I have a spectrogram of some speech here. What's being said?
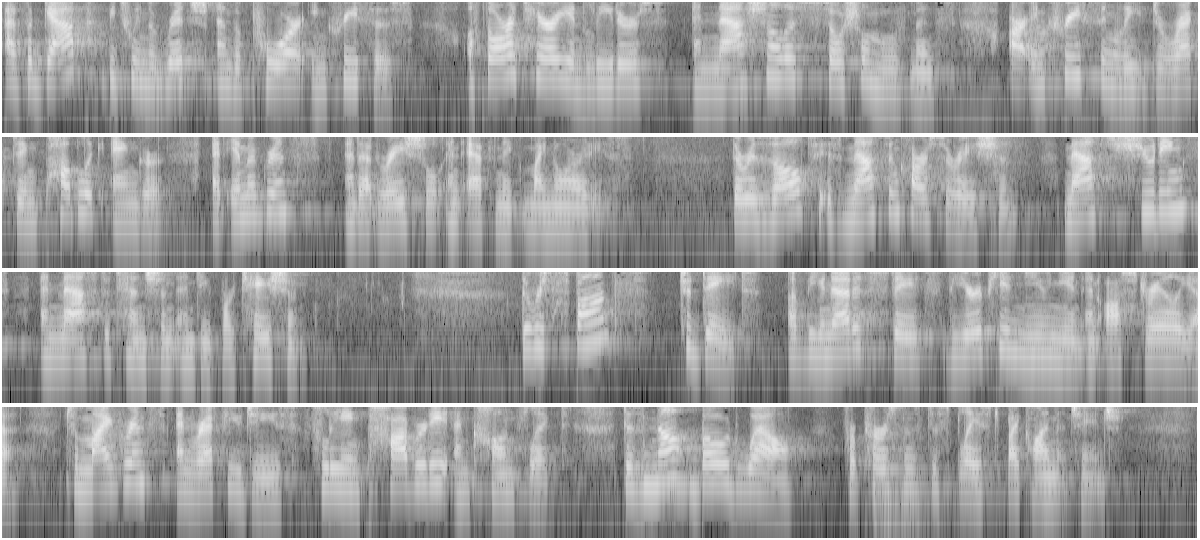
As the gap between the rich and the poor increases, authoritarian leaders and nationalist social movements are increasingly directing public anger at immigrants and at racial and ethnic minorities. The result is mass incarceration, mass shootings, and mass detention and deportation. The response to date of the United States, the European Union, and Australia to migrants and refugees fleeing poverty and conflict does not bode well for persons displaced by climate change.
